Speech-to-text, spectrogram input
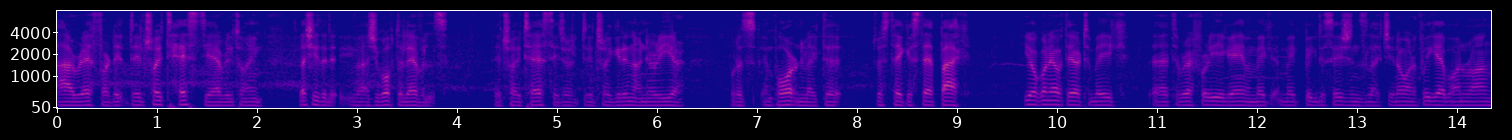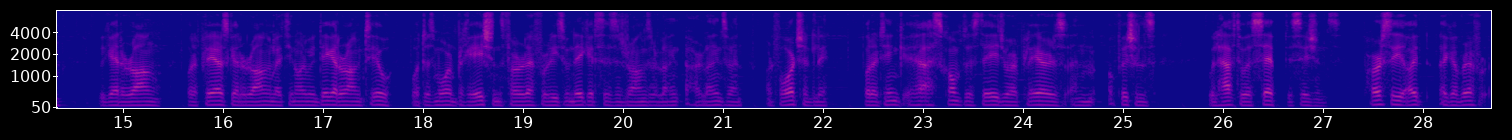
ah ref, or they, they'll try test you every time, especially the, as you go up the levels. They try test you, they try get in on your ear. But it's important, like, to just take a step back. You're going out there to make, uh, to referee a game and make make big decisions, like, you know, and if we get one wrong, we get it wrong. But if players get it wrong, like, you know what I mean, they get it wrong too. But there's more implications for referees when they get decisions wrong or, line, or linesmen, unfortunately. But I think it has come to a stage where players and officials will have to accept decisions. Personally, I like a refer-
